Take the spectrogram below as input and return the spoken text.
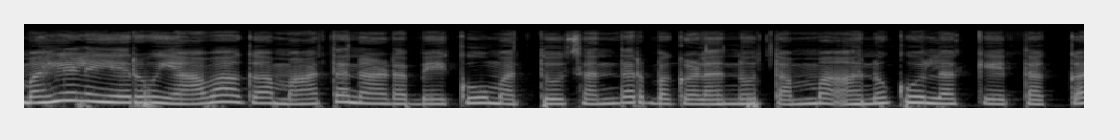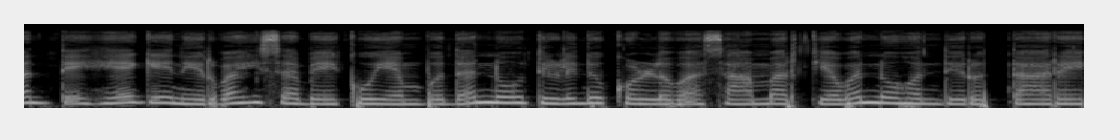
ಮಹಿಳೆಯರು ಯಾವಾಗ ಮಾತನಾಡಬೇಕು ಮತ್ತು ಸಂದರ್ಭಗಳನ್ನು ತಮ್ಮ ಅನುಕೂಲಕ್ಕೆ ತಕ್ಕಂತೆ ಹೇಗೆ ನಿರ್ವಹಿಸಬೇಕು ಎಂಬುದನ್ನು ತಿಳಿದುಕೊಳ್ಳುವ ಸಾಮರ್ಥ್ಯವನ್ನು ಹೊಂದಿರುತ್ತಾರೆ.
